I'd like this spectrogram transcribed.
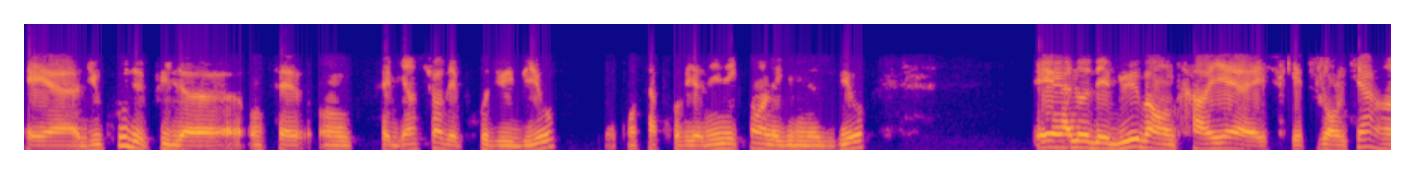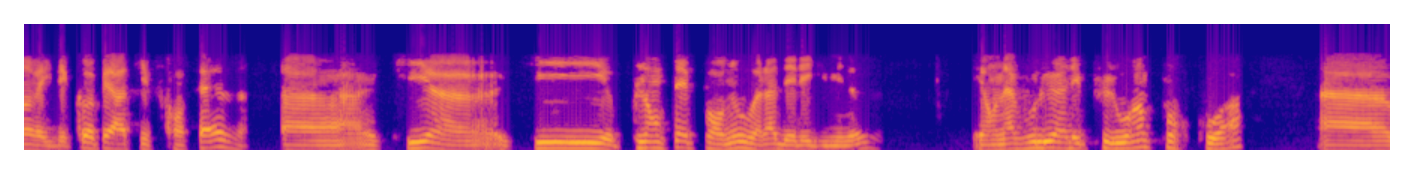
Et euh, du coup, depuis le, on fait, on fait bien sûr des produits bio, donc on s'approvisionne uniquement en légumineuses bio. Et à nos débuts, bah, on travaillait, ce qui est toujours le cas, hein, avec des coopératives françaises euh, qui euh, qui plantaient pour nous voilà des légumineuses. Et on a voulu aller plus loin. Pourquoi? Euh,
